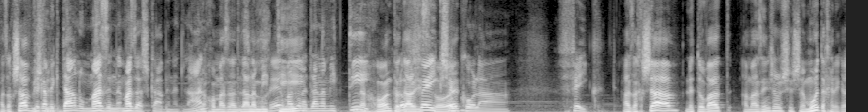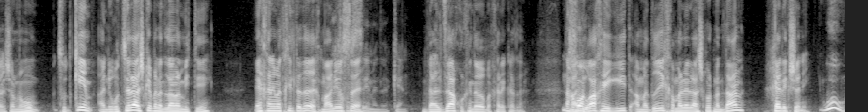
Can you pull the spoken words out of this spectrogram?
אז עכשיו וגם הגדרנו מה זה, מה זה השקעה בנדל"ן. נכון, מה זה נדל"ן? אמיתי. מה זה נדל"ן אמיתי. נכון, תודה על לא פייק התזכורת. של כל הפייק. אז עכשיו, לטובת המאזינים שלנו ששמעו את החלק הראשון ואמרו, צודקים, אני רוצה להשקיע בנדל"ן אמיתי, איך אני מתחיל את הדרך? מה אני עושה? עושים את זה, כן. ועל זה אנחנו הולכים לדבר בחלק הזה. נכון. מהדורה חגיגית, המדריך המלא להשקעות נדל"ן, חלק שני. וואו,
